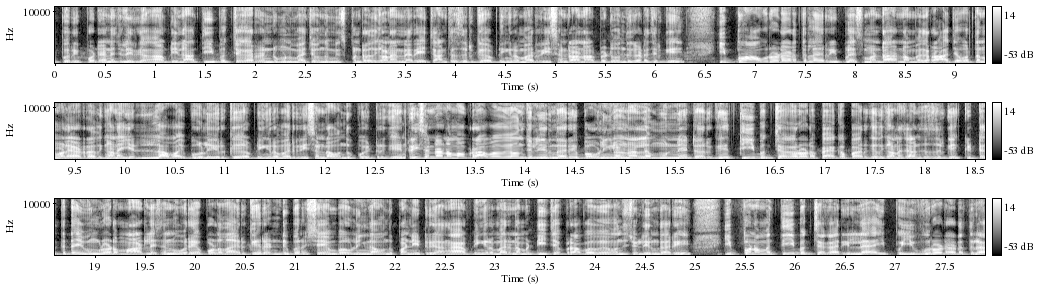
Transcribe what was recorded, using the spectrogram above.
இப்போ ரிப்போர்ட் என்ன சொல்லியிருக்காங்க அப்படின்னா தீபக் ஜகார் ரெண்டு மூணு மேட்சை வந்து மிஸ் பண்ணுறதுக்கான நிறைய சான்சஸ் இருக்குது அப்படிங்கிற மாதிரி ரீசெண்டான அப்டேட் வந்து கிடச்சிருக்கு. இப்போ அவரோட இடத்துல ரீப்ளேஸ்மெண்ட்டாக நம்ம ராஜவர்தன் விளையாடுறதுக்கான எல்லா வாய்ப்புகளும் இருக்குது அப்படிங்கிற மாதிரி ரீசெண்டாக வந்து போயிட்டுருக்கு ரீசெண்டாக நம்ம ப்ராபாவே வந்து சொல்லியிருந்தார். பவுலிங்கில் நல்ல முன்னேற்றம் இருக்குது தீபக் ஜகாரோட பேக்கப்பாக இருக்கிறதுக்கான சான்சஸ் இருக்குது கிட்டத்தட்ட இவங்களோட மாடலேஷன் ஒரே போல தான் இருக்குது ரெண்டு பேரும் சேம் பவுலிங் தான் வந்து பண்ணிட்டு இருக்காங்க அப்படிங்கிற மாதிரி நம்ம டிஜே பிரபாவே வந்து சொல்லியிருந்தாரு. இப்போ நம்ம தீபக் சகார் இல்லை இப்போ இவரோட இடத்துல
